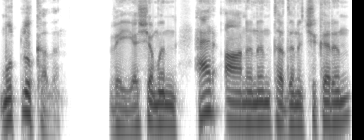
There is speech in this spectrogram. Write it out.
mutlu kalın ve yaşamın her anının tadını çıkarın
